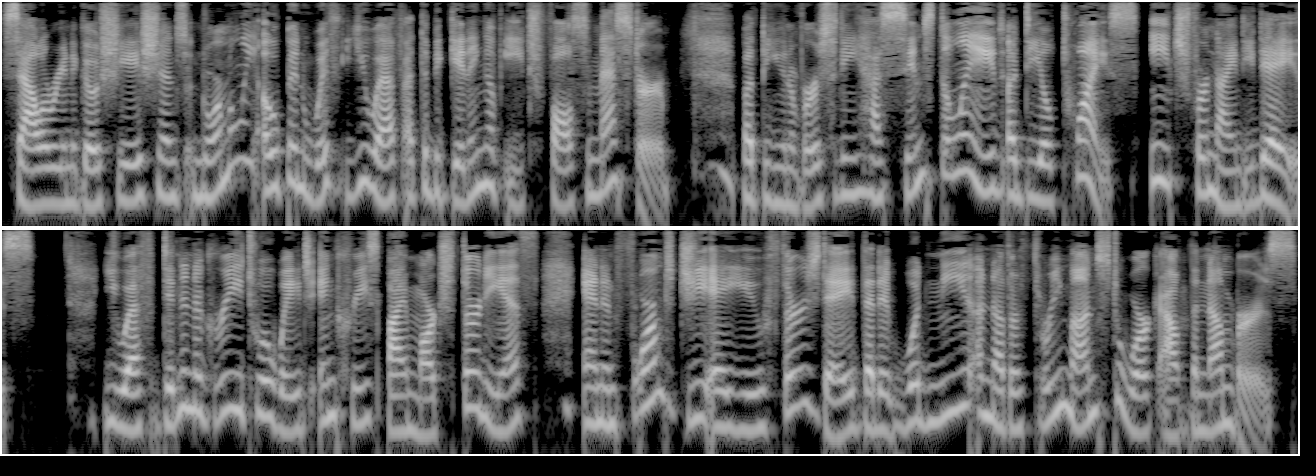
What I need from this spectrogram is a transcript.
Salary negotiations normally open with UF at the beginning of each fall semester, but the university has since delayed a deal twice, each for 90 days. UF didn't agree to a wage increase by March 30th and informed GAU Thursday that it would need another three months to work out the numbers.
